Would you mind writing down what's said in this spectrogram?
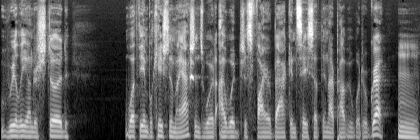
really understood what the implication of my actions would, I would just fire back and say something I probably would regret. And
